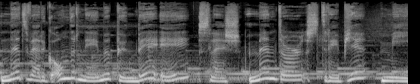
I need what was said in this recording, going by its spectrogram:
netwerkondernemen.be slash mentor-me.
